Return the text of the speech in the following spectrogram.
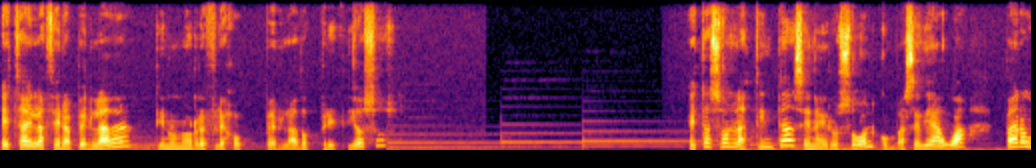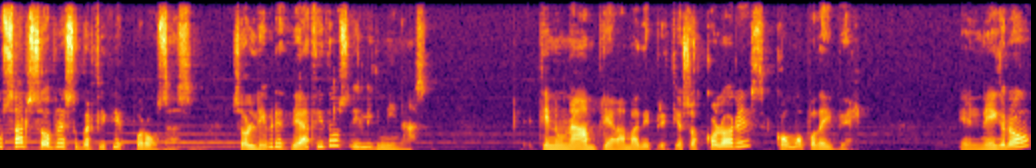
Esta es la cera perlada, tiene unos reflejos perlados preciosos. Estas son las tintas en aerosol con base de agua para usar sobre superficies porosas. Son libres de ácidos y ligninas. Tiene una amplia gama de preciosos colores, como podéis ver. El negro,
